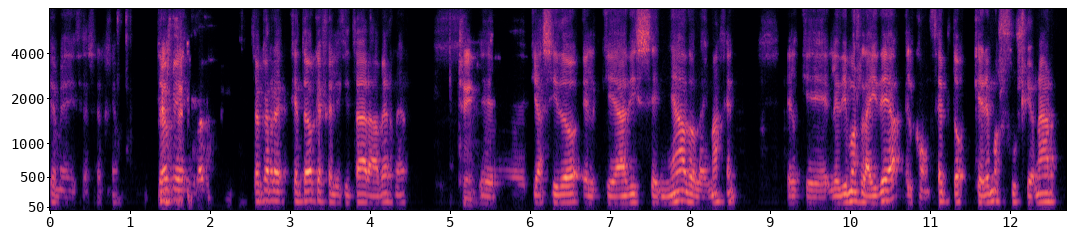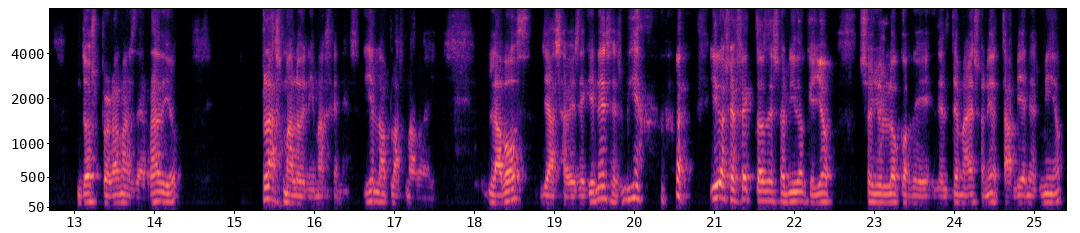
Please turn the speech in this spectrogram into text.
¿Qué me dices, Sergio? Tengo que, tengo que, felicitar a Werner, eh, que ha sido el que ha diseñado la imagen, el que le dimos la idea, el concepto, queremos fusionar dos programas de radio, plásmalo en imágenes, y él lo ha plasmado ahí. La voz, ya sabéis de quién es, es mía. y los efectos de sonido, que yo soy un loco del tema de sonido, también es mío.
